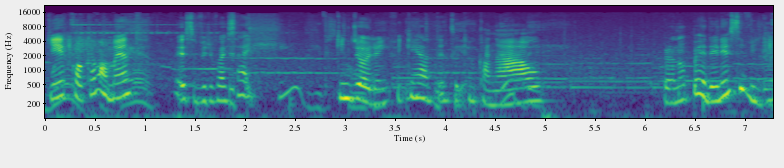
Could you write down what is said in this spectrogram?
que a qualquer momento esse vídeo vai sair. Fiquem de olho, hein? Fiquem atentos aqui no canal, pra não perderem esse vídeo.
